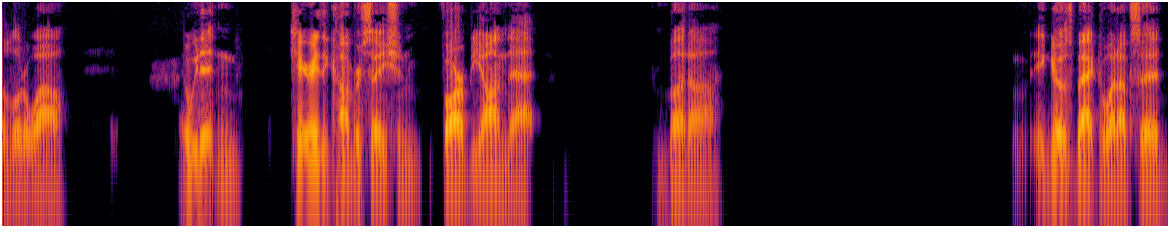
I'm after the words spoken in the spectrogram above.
a little while, and we didn't carry the conversation far beyond that. But uh, it goes back to what I've said.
